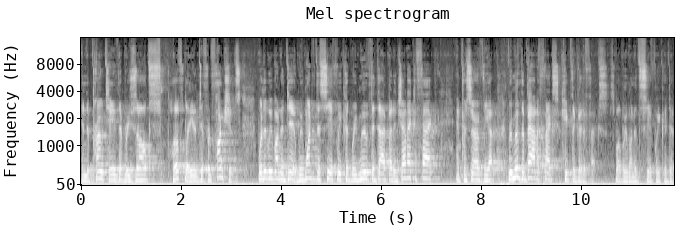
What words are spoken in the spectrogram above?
in the protein that results, hopefully, in different functions. What did we want to do? We wanted to see if we could remove the diabetogenic effect and preserve the, remove the bad effects, keep the good effects. That's what we wanted to see if we could do.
